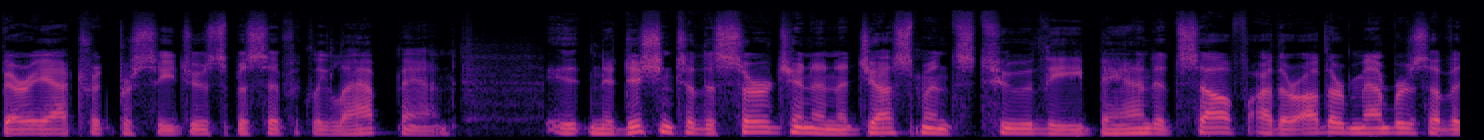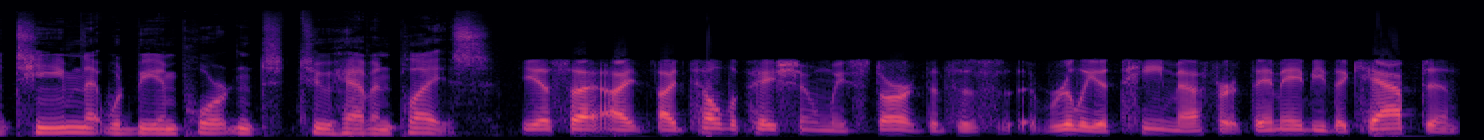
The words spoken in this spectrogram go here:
bariatric procedures, specifically lap band. In addition to the surgeon and adjustments to the band itself, are there other members of a team that would be important to have in place? Yes, I, I, I tell the patient when we start that this is really a team effort. They may be the captain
